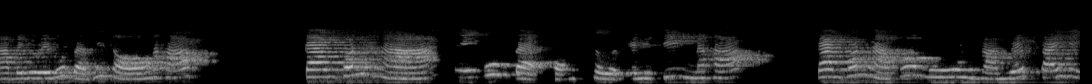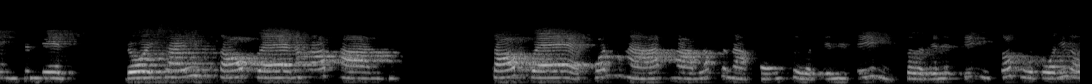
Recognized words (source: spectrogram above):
่าไปดูในรูปแบบที่สองนะคะ การค้นหาในรูปแบบของ Search Engine นะคะ การค้นหาข้อมูลผ่านเว็บไซต์ในอินเทอร์เน็ต โดยใช้ซอฟต์แวร์นะคะผ่าน ซอฟต์แวร์ค้นหาผ่านลักษณะของ Search Engine Search Engine ก็คือตัวที่เรา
